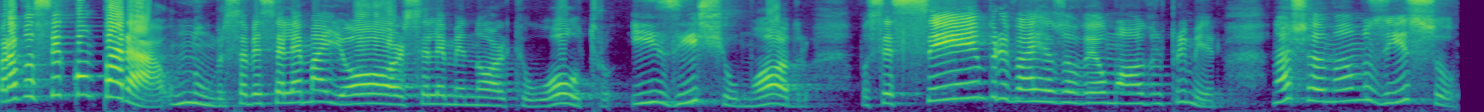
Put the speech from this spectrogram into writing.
Para você comparar um número, saber se ele é maior, se ele é menor que o outro, e existe o módulo, você sempre vai resolver o módulo primeiro. Nós chamamos isso,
